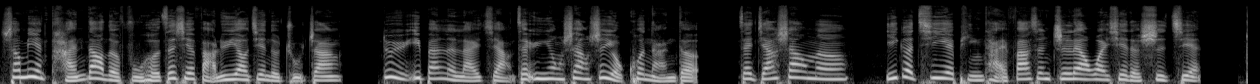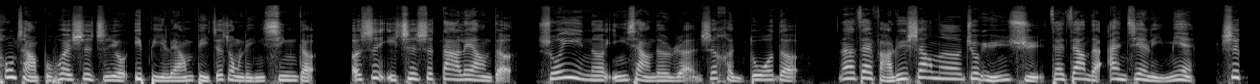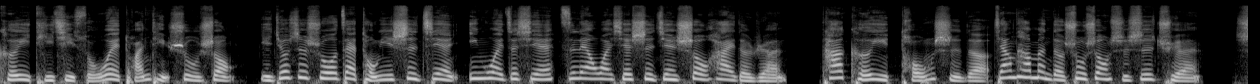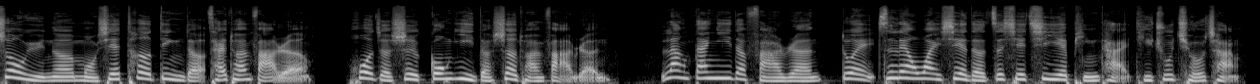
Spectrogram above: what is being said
上面谈到的符合这些法律要件的主张，对于一般人来讲，在运用上是有困难的。再加上呢，一个企业平台发生资料外泄的事件，通常不会是只有一笔两笔这种零星的，而是一次是大量的，所以呢，影响的人是很多的。那在法律上呢，就允许在这样的案件里面是可以提起所谓团体诉讼，也就是说，在同一事件，因为这些资料外泄事件受害的人，他可以同时的将他们的诉讼实施权。授予呢某些特定的财团法人，或者是公益的社团法人，让单一的法人对资料外泄的这些企业平台提出求偿。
